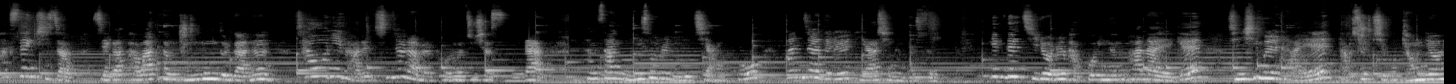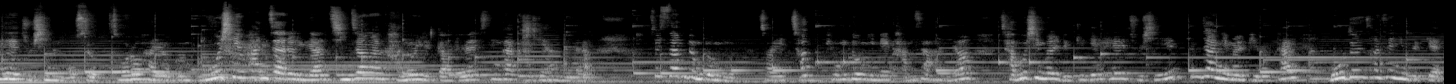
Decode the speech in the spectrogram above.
학생 시절 제가 봐왔던 동동들과는 차원이 다른 친절함을 보여주셨습니다. 항상 미소를 잃지 않고 환자들을 대하시는 모습, 힘든 치료를 받고 있는 환아에게 진심을 다해 박수치고 격려해 주시는 모습, 저로 하여금 무엇이 환자를 위한 진정한 간호일까를 생각하게 합니다. 출산병동 저희 첫 병동임에 감사하며 자부심을 느끼게 해주신 팀장님을 비롯한 모든 선생님들께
